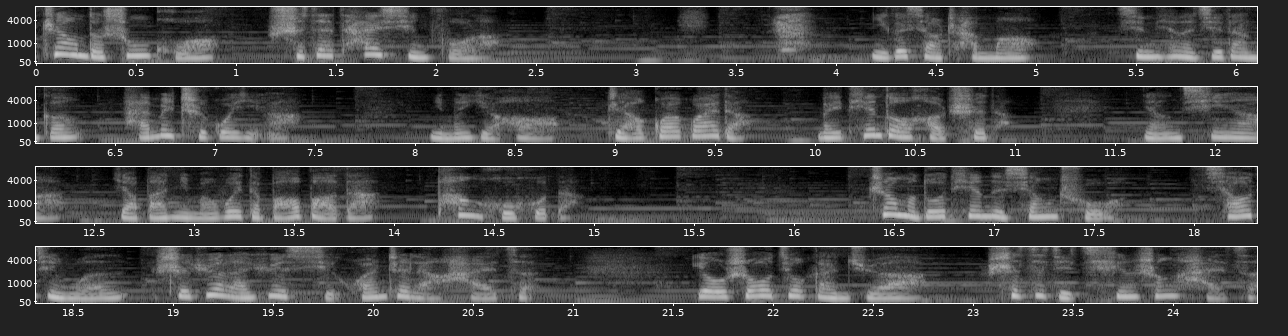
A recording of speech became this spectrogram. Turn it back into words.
这样的生活实在太幸福了。你个小馋猫，今天的鸡蛋羹还没吃过瘾啊？你们以后只要乖乖的。每天都有好吃的，娘亲啊，要把你们喂得饱饱的、胖乎乎的。这么多天的相处，乔景文是越来越喜欢这俩孩子，有时候就感觉啊，是自己亲生孩子。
